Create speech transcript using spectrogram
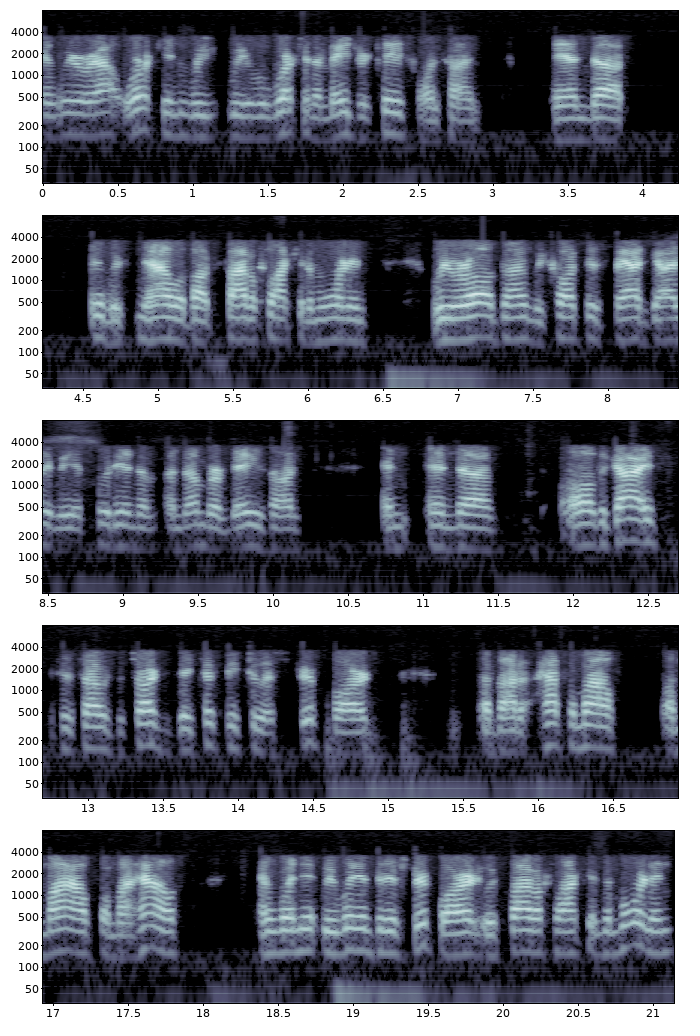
and we were out working, we we were working a major case one time, and uh, it was now about five o'clock in the morning. We were all done. We caught this bad guy that we had put in a, a number of days on, and and uh, all the guys, since I was the sergeant, they took me to a strip bar about a half a mile a mile from my house. And when it, we went into the strip bar, it was five o'clock in the morning,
